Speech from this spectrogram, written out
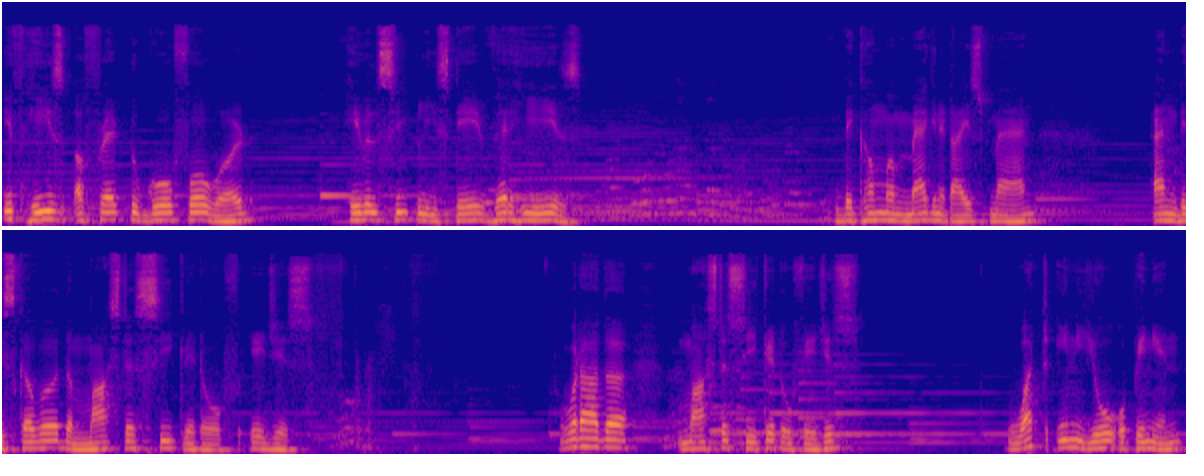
if he is afraid to go forward, he will simply stay where he is become a magnetized man and discover the master secret of ages. What are the master secret of ages? What, in your opinion,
